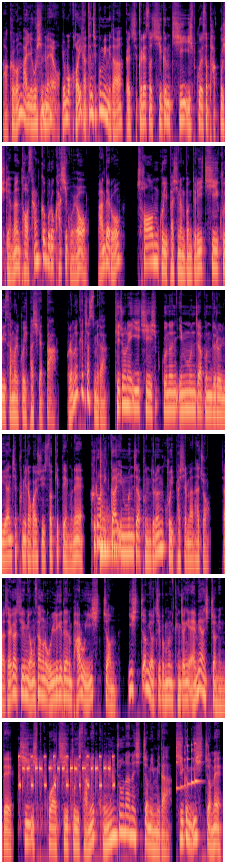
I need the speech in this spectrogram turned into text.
아, 그건 말리고 싶네요. 이거 뭐 거의 같은 제품입니다. 그러니까 그래서 지금 G29에서 바꾸시려면 더 상급으로 가시고요. 반대로 처음 구입하시는 분들이 G923을 구입하시겠다. 그러면 괜찮습니다. 기존의 이 G29는 입문자분들을 위한 제품이라고 할 수 있었기 때문에 그러니까 입문자분들은 구입하실 만 하죠. 자, 제가 지금 영상을 올리게 되는 바로 이 시점, 이 시점이 어찌 보면 굉장히 애매한 시점인데 G29와 G923이 공존하는 시점입니다. 지금 이 시점에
